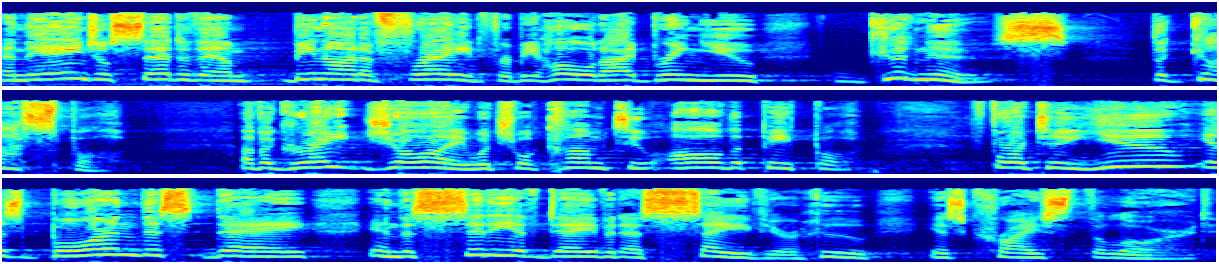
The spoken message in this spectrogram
And the angel said to them, Be not afraid, for behold, I bring you good news, the gospel of a great joy which will come to all the people. For to you is born this day in the city of David a Savior, who is Christ the Lord.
